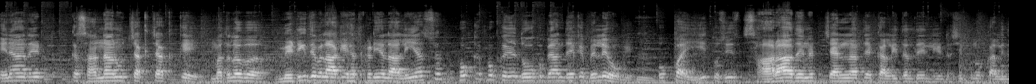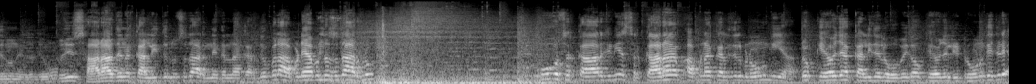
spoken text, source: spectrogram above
ਇਹਨਾਂ ਨੇ ਕਿਸਾਨਾਂ ਨੂੰ ਚੱਕ ਚੱਕ ਕੇ ਮਤਲਬ ਮੀਟਿੰਗ ਤੇ ਬੁਲਾ ਕੇ ਹੱਥਕੜੀਆਂ ਲਾ ਲੀਆਂ ਸਿਰਫ ਫੁੱਕ ਫੁੱਕ ਜੇ ਦੋ ਕੁ ਬਿਆਨ ਦੇ ਕੇ ਵਿਹਲੇ ਹੋ ਗਏ। ਉਹ ਭਾਈ ਤੁਸੀਂ ਸਾਰਾ ਦਿਨ ਚੈਨਲਾਂ ਤੇ ਅਕਾਲੀ ਦਲ ਦੀ ਲੀਡਰਸ਼ਿਪ ਨੂੰ ਅਕਾਲੀ ਦਲ ਨੂੰ ਨਿੰਦਦੇ ਹੋ ਤੁਸੀਂ ਸਾਰਾ ਦਿਨ ਅਕਾਲੀ ਦਲ ਨੂੰ ਸੁਧਾਰਨ ਦੀਆਂ ਗੱਲਾਂ ਕਰਦੇ ਹੋ। ਪਹਿਲਾਂ ਆਪਣੇ ਆਪ ਨੂੰ ਤਾਂ ਸੁਧਾਰ ਲਓ। ਉਹ ਸਰਕਾਰ ਜਿਹੜੀਆਂ ਸਰਕਾਰਾਂ ਆਪਣਾ ਅਕਾਲੀ ਦਲ ਬਣਾਉਣਗੀਆਂ ਉਹ ਕਿਹੋ ਜਿਹਾ ਅਕਾਲੀ ਦਲ ਹੋਵੇਗਾ, ਉਹ ਕਿਹੋ ਜਿਹੇ ਲੀਡਰ ਹੋਣਗੇ, ਜਿਹੜੇ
